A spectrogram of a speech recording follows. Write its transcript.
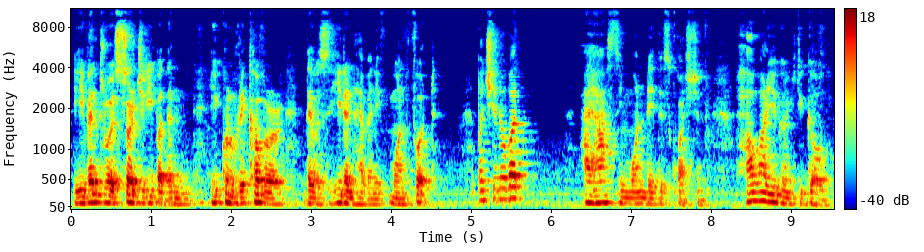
he went through a surgery, but then he couldn't recover. There was he didn't have any one foot. But you know what? I asked him one day this question: How are you going to go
